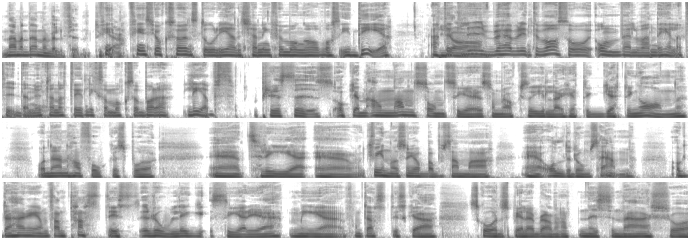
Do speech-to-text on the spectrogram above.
nej men den är väldigt fin tycker Det jag. finns ju också en stor igenkänning för många av oss i det. Att Ja. ett liv behöver inte vara så omvälvande hela tiden, utan att det liksom också bara levs. Precis, och en annan sån serie som jag också gillar heter Getting On. Och Den har fokus på eh, tre eh, kvinnor som jobbar på samma eh, ålderdomshem. Och Det här är en fantastiskt rolig serie med fantastiska skådespelare, bland annat Niecy Nash och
